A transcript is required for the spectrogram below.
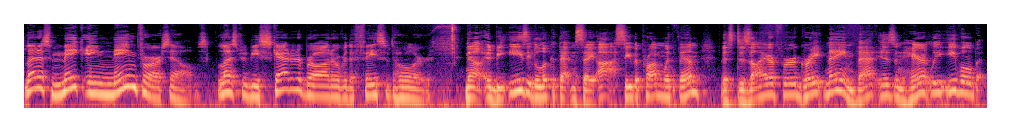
Let us make a name for ourselves, lest we be scattered abroad over the face of the whole earth." Now, it'd be easy to look at that and say, ah, see the problem with them? This desire for a great name, that is inherently evil. But,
